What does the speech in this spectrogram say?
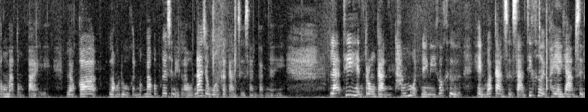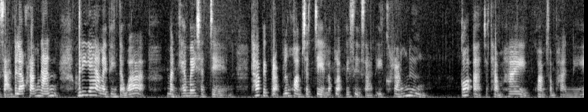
ตรงมาตรงไป แล้วก็ลองดูกันมากๆว่าเพื่อนสนิทเราน่าจะเวิร์กกับการสื่อสารแบบไหน และที่เห็นตรงกันทั้งหมดในนี้ก็คือ เห็นว่าการสื่อสารที่เคยพยายามสื่อสารไปแล้วครั้งนั้น ไม่ได้แย่อะไรเพียงแต่ว่ามันแค่ไม่ชัดเจน ถ้าไปปรับเรื่องความชัดเจนแล้วกลับไปสื่อสารอีกครั้งหนึ่ง ก็อาจจะทำให้ความสัมพันธ์นี้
